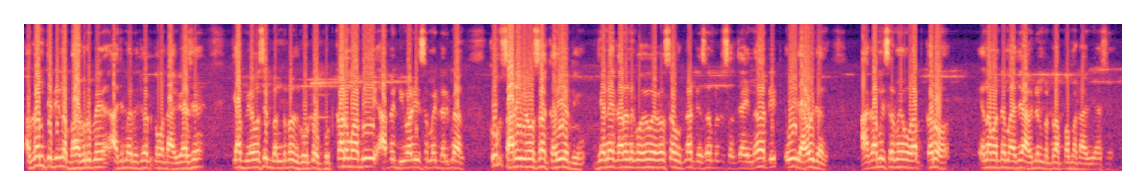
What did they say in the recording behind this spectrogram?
અગમચેતીના ભાગરૂપે આજે મેં રજૂઆત કરવા આવ્યા છે. કે આ વ્યવસ્થિત બંદોબસ્ત ગોઠવો. ભૂતકાળમાં બી આપણે દિવાળી સમય દરમિયાન ખૂબ સારી વ્યવસ્થા કરી હતી, જેને કારણે કોઈ વ્યવસ્થા ઉધના સ્ટેશન પર સર્જાઈ ન હતી. એવું જ આયોજન આગામી સમય આપ કરો, એના માટે મેં આજે આવેદનપત્ર આપવા માટે આવ્યા છે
